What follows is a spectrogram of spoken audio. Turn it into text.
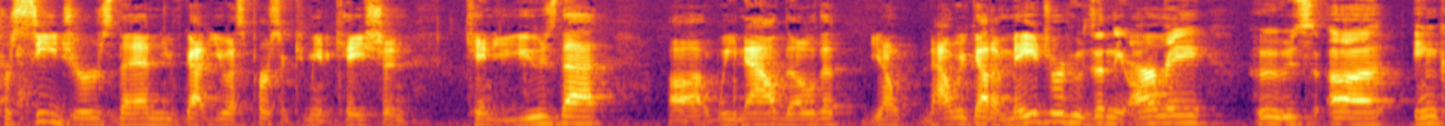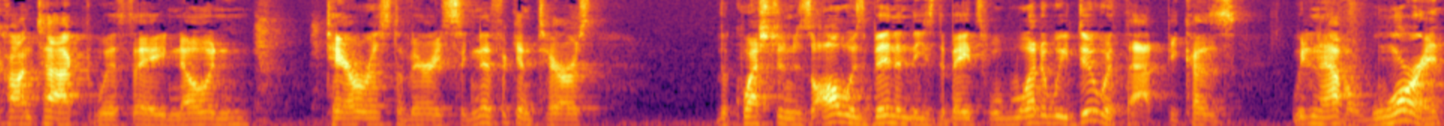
procedures. Then you've got U.S. person communication. Can you use that? We now know that you know now we've got a major who's in the army who's in contact with a known terrorist, a very significant terrorist. The question has always been in these debates: well, what do we do with that? Because we didn't have a warrant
